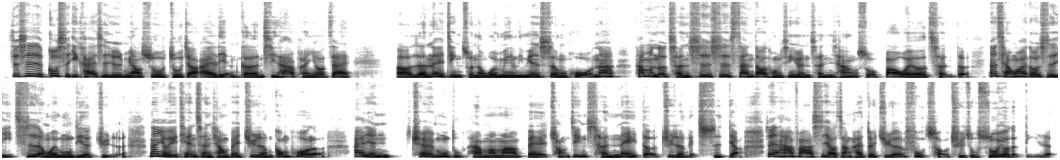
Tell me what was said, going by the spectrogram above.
就是故事一开始就是描述主角艾莲跟其他的朋友在呃人类仅存的文明里面生活。那他们的城市是三道同心圆城墙所包围而成的，那墙外都是以吃人为目的的巨人。那有一天城墙被巨人攻破了，艾莲却目睹他妈妈被闯进城内的巨人给吃掉，所以他发誓要展开对巨人复仇，驱逐所有的敌人。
